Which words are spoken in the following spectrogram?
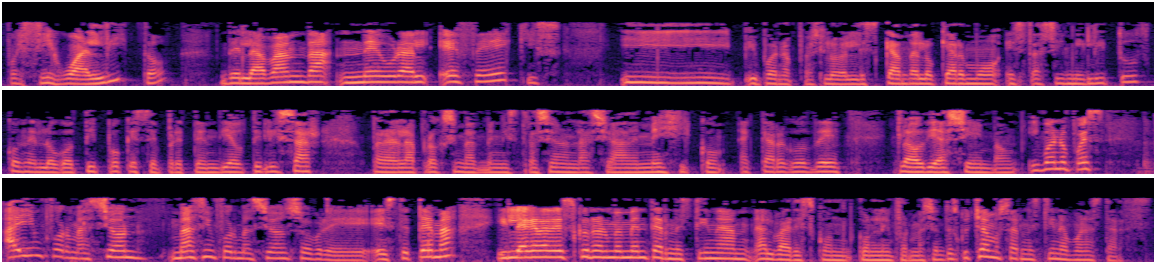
pues igualito de la banda Neural FX y, bueno, pues lo, el escándalo que armó esta similitud con el logotipo que se pretendía utilizar para la próxima administración en la Ciudad de México a cargo de Claudia Sheinbaum. Y bueno, pues hay información, más información sobre este tema y le agradezco enormemente a Ernestina Álvarez con, con la información. Te escuchamos, Ernestina. Buenas tardes.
